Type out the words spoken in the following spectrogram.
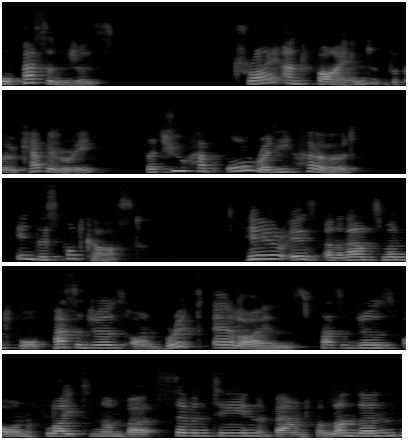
for passengers. Try and find the vocabulary that you have already heard in this podcast. Here is an announcement for passengers on Brit Airlines. Passengers on flight number 17 bound for London.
